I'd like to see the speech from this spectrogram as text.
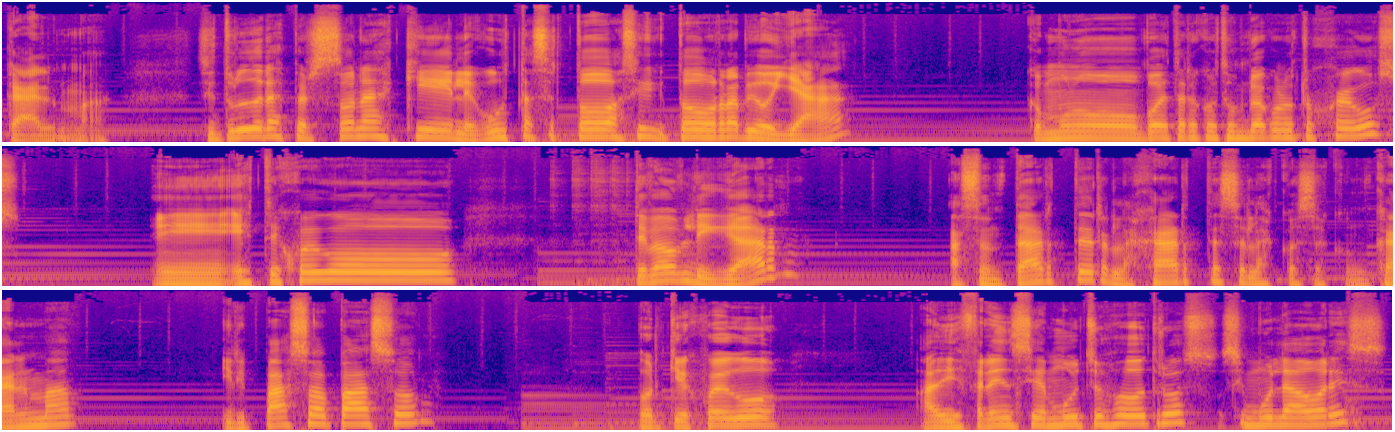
calma. Si tú eres de las personas que le gusta hacer todo así, todo rápido ya, como uno puede estar acostumbrado con otros juegos, eh, este juego te va a obligar a sentarte, relajarte, hacer las cosas con calma, ir paso a paso, porque el juego, a diferencia de muchos otros simuladores,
